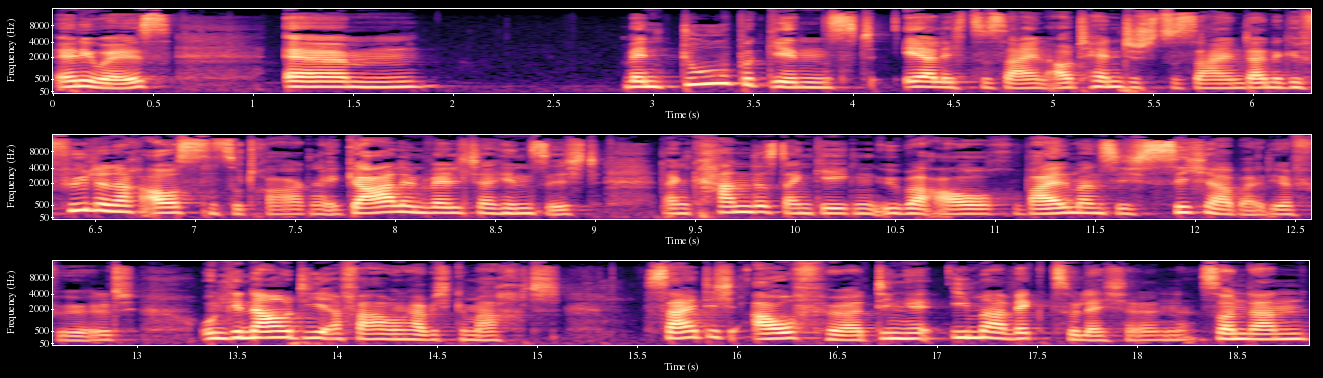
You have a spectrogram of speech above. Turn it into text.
Anyways, ähm, wenn du beginnst, ehrlich zu sein, authentisch zu sein, deine Gefühle nach außen zu tragen, egal in welcher Hinsicht, dann kann das dein Gegenüber auch, weil man sich sicher bei dir fühlt. Und genau die Erfahrung habe ich gemacht. Seit ich aufhöre, Dinge immer wegzulächeln, sondern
